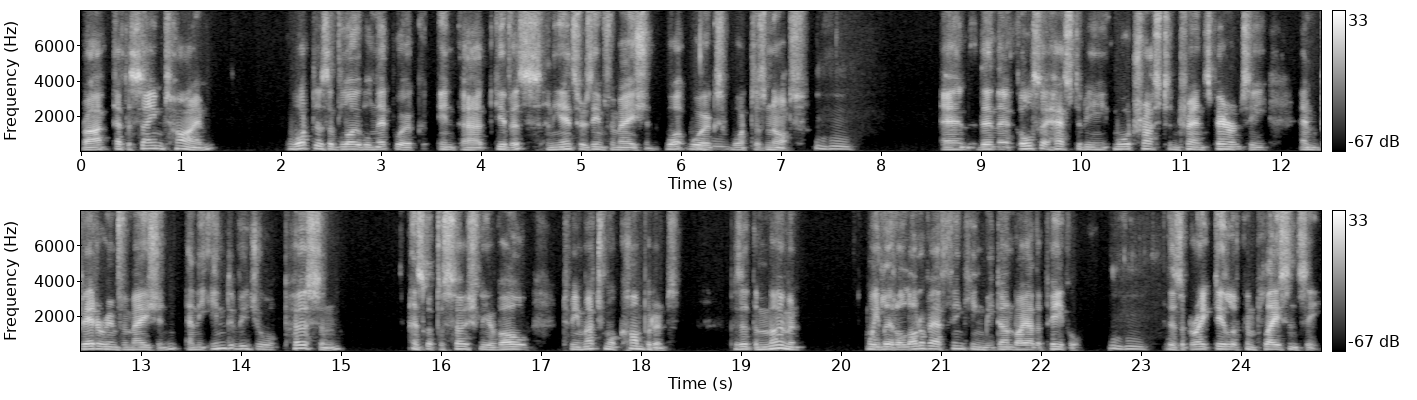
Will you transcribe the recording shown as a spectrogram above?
right? At the same time, what does a global network in, uh, give us? And the answer is information. What works, mm-hmm. what does not. Mm-hmm. And then there also has to be more trust and transparency and better information. And the individual person has got to socially evolve to be much more competent because at the moment, we let a lot of our thinking be done by other people. Mm-hmm. There's a great deal of complacency.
